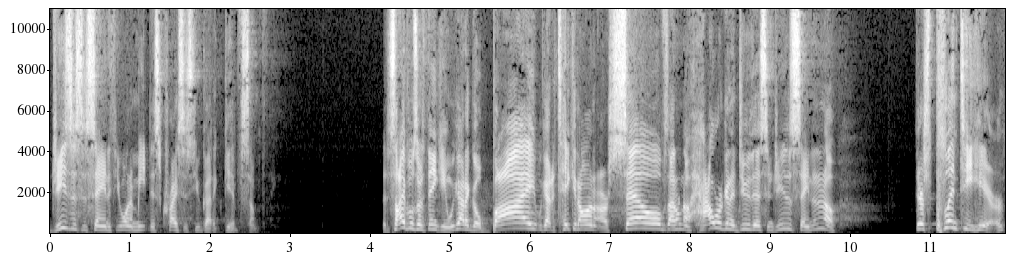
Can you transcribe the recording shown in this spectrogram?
Jesus is saying, if you want to meet this crisis, you've got to give something. The disciples are thinking, we got to go buy, we got to take it on ourselves. I don't know how we're going to do this. And Jesus is saying, no, no, no. There's plenty here,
